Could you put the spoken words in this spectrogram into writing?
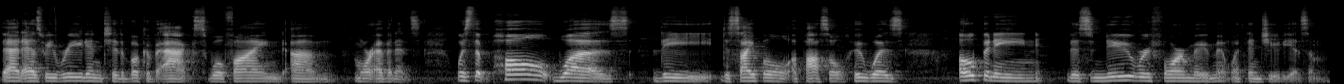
that as we read into the book of Acts, we'll find um, more evidence, was that Paul was the disciple apostle who was opening this new reform movement within Judaism.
